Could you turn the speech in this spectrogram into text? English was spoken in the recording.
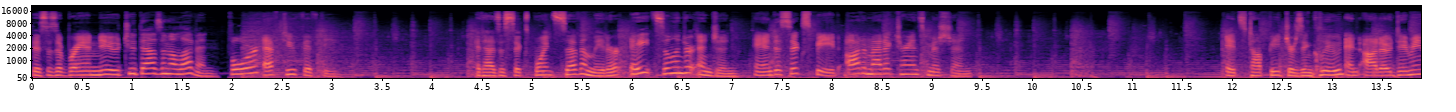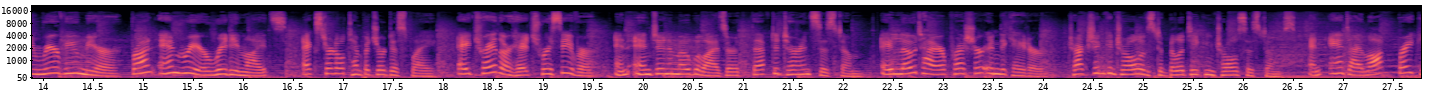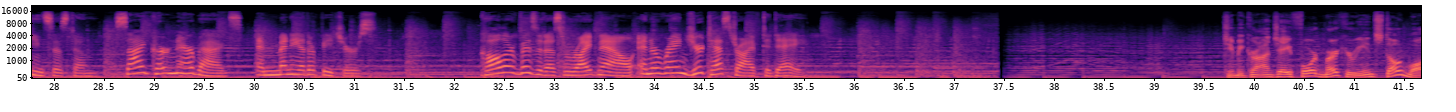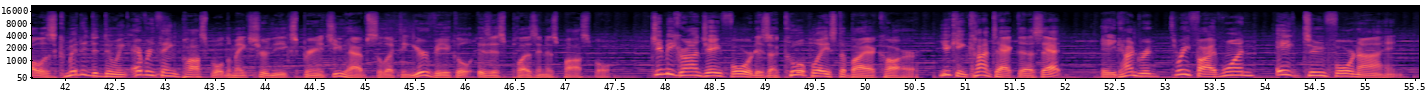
This is a brand new 2011 Ford F-250. It has a 6.7-liter, eight-cylinder engine and a six-speed automatic transmission. Its top features include an auto-dimming rearview mirror, front and rear reading lights, external temperature display, a trailer hitch receiver, an engine immobilizer theft deterrent system, a low tire pressure indicator, traction control and stability control systems, an anti-lock braking system, side curtain airbags, and many other features. Call or visit us right now and arrange your test drive today. Jimmy Granger Ford Mercury in Stonewall is committed to doing everything possible to make sure the experience you have selecting your vehicle is as pleasant as possible. Jimmy Granger Ford is a cool place to buy a car. You can contact us at 800 351 8249.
